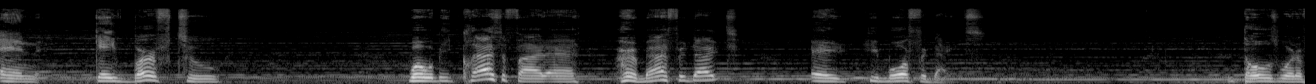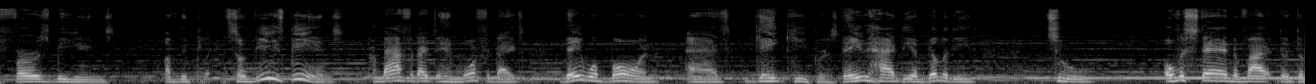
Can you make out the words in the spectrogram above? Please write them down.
and gave birth to what would be classified as hermaphrodites and hermaphrodites. Those were the first beings of the planet. So these beings, hermaphrodites and hermaphrodites, they were born as gatekeepers. They had the ability to overstand the, vi- the, the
